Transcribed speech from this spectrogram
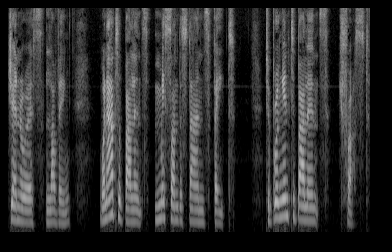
generous, loving. When out of balance, misunderstands fate. To bring into balance, trust.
